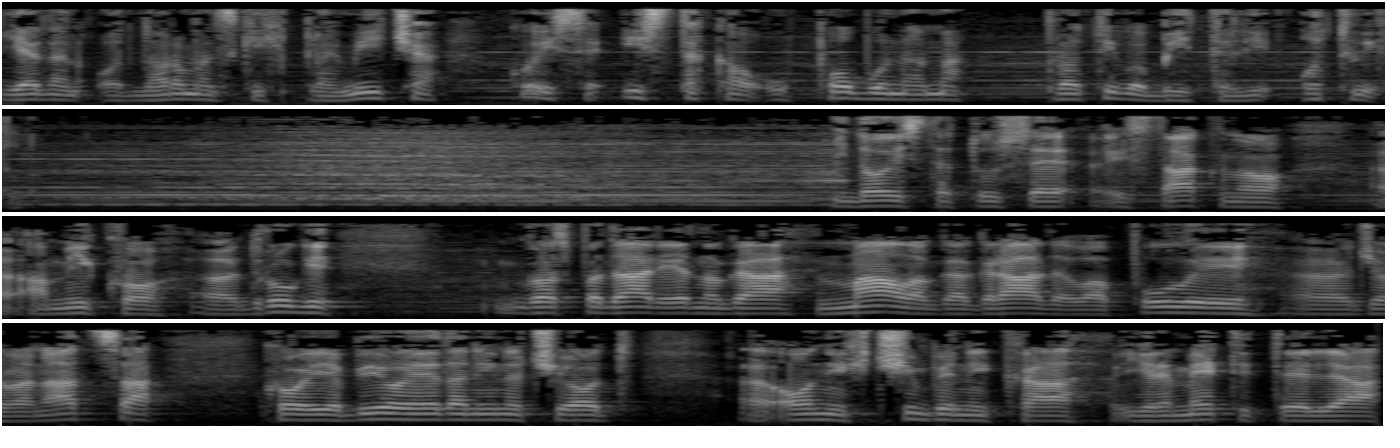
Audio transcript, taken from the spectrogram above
jedan od normanskih plemića koji se istakao u pobunama protiv obitelji Otvil. Doista tu se istaknuo e, Amiko e, drugi, gospodar jednog maloga grada u Apuliji, Đovanaca, koji je bio jedan inače od onih čimbenika i remetitelja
